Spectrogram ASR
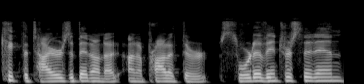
kick the tires a bit on a on a product they're sort of interested in.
